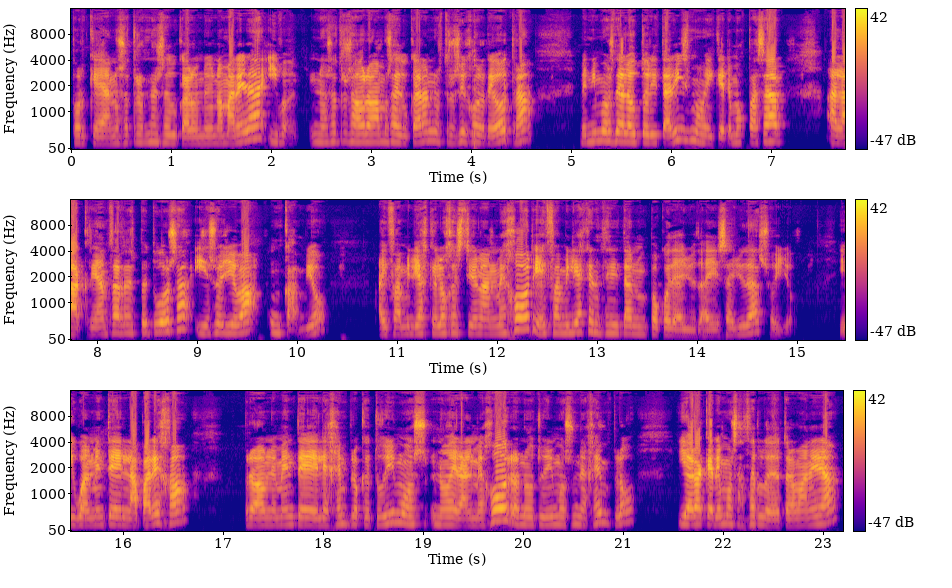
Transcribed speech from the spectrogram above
porque a nosotros nos educaron de una manera y nosotros ahora vamos a educar a nuestros hijos de otra. Venimos del autoritarismo y queremos pasar a la crianza respetuosa y eso lleva un cambio. Hay familias que lo gestionan mejor y hay familias que necesitan un poco de ayuda y esa ayuda soy yo. Igualmente en la pareja, probablemente el ejemplo que tuvimos no era el mejor o no tuvimos un ejemplo y ahora queremos hacerlo de otra manera,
